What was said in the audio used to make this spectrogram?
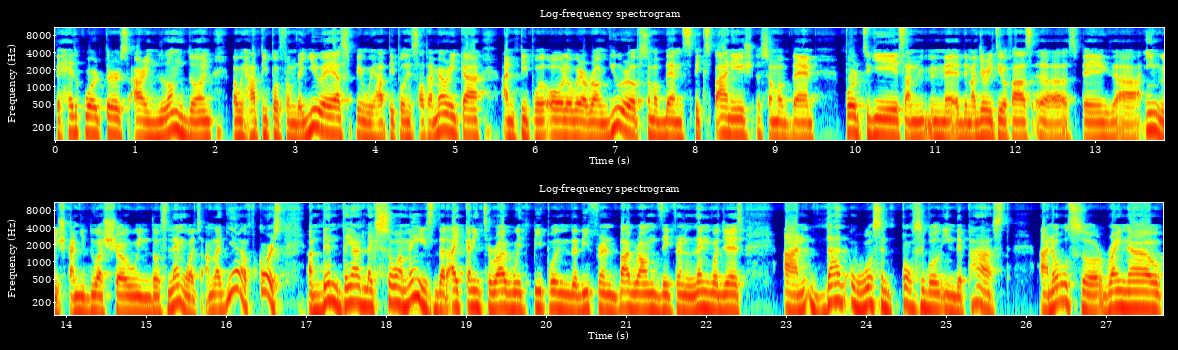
the headquarters are in London, but we have people from the US, we have people in South America, and people all over around Europe. Some of them speak Spanish, some of them Portuguese, and the majority of us uh, speak uh, English. Can you do a show in those languages? I'm like, yeah, of course. And then they are like so amazed that I can interact with people in the different backgrounds, different languages. And that wasn't possible in the past and also right now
